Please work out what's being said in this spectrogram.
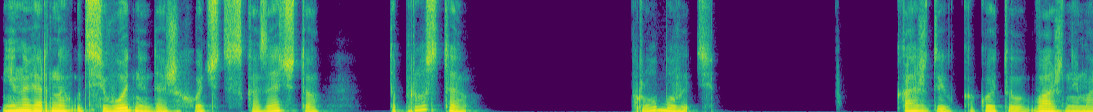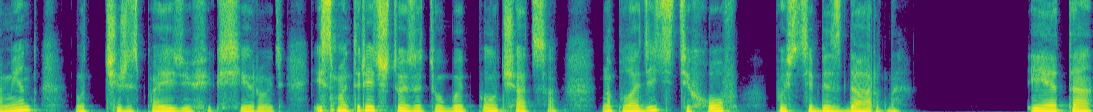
мне, наверное, вот сегодня даже хочется сказать, что это просто пробовать каждый какой-то важный момент вот через поэзию фиксировать и смотреть, что из этого будет получаться. Наплодить стихов, пусть и бездарных. И это,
